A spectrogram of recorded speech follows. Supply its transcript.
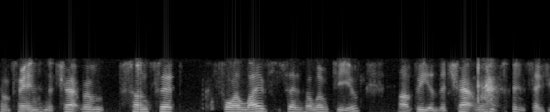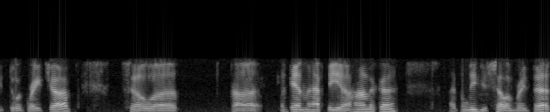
some fans in the chat room. Sunset for Life says hello to you uh via the chat room and says you do a great job. So uh uh again happy uh, Hanukkah. I believe you celebrate that.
